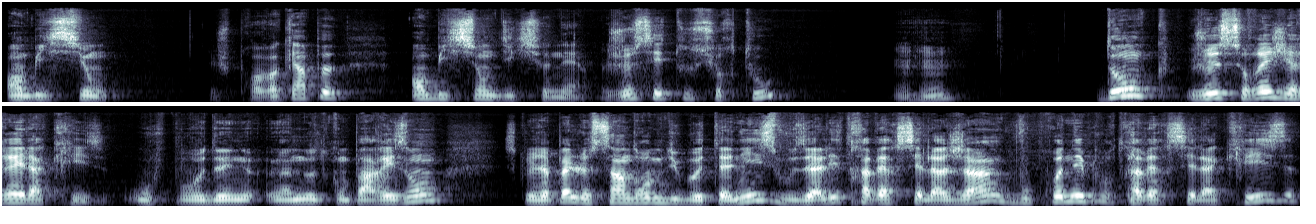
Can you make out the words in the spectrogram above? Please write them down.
Ambition, je provoque un peu, ambition de dictionnaire. Je sais tout sur tout. Mhm. Donc, je saurai gérer la crise. Ou pour vous donner une autre comparaison, ce que j'appelle le syndrome du botaniste, vous allez traverser la jungle, vous prenez pour traverser la crise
